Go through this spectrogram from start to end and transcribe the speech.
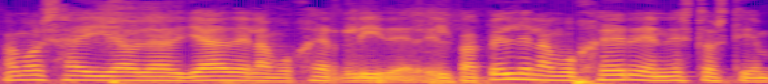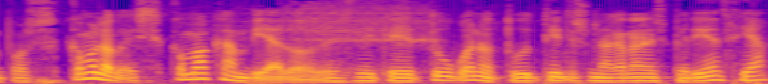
Vamos a ir a hablar ya de la mujer líder. El papel de la mujer en estos tiempos. ¿Cómo lo ves? ¿Cómo ha cambiado desde que tú, bueno, tú tienes una gran experiencia,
